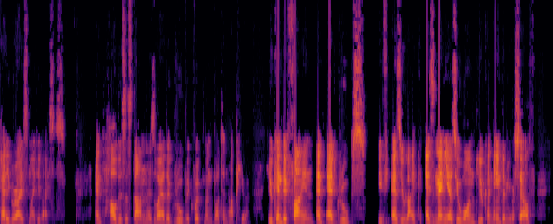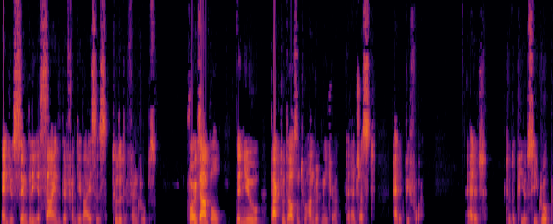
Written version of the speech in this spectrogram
categorize my devices. And how this is done is via the group equipment button up here. You can define and add groups if, as you like, as many as you want. You can name them yourself and you simply assign the different devices to the different groups. For example, the new PAC 2200 meter that I just added before. Add it to the POC group,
